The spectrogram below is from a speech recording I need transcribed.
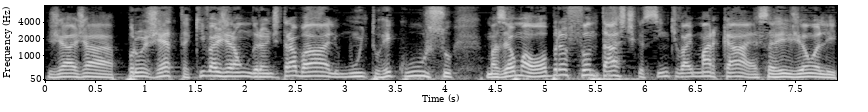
já já projeta que vai gerar um grande trabalho, muito recurso, mas é uma obra fantástica, sim, que vai marcar essa região ali.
